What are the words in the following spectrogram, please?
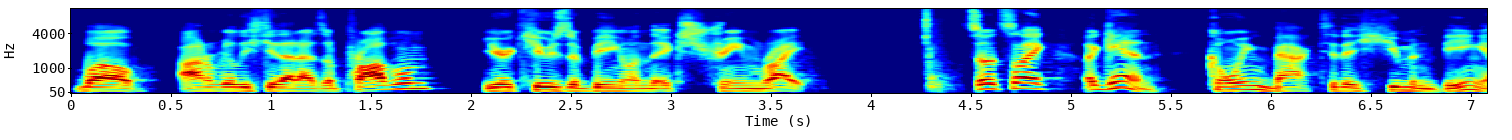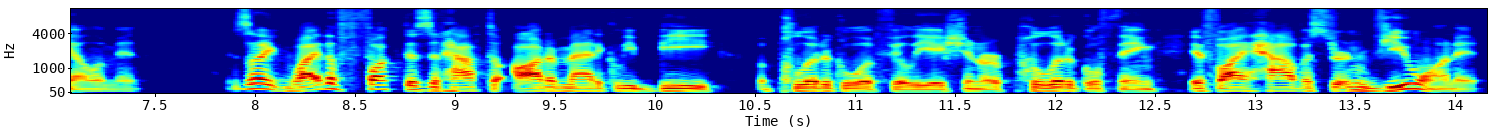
well, I don't really see that as a problem, you're accused of being on the extreme right. So it's like, again, going back to the human being element. It's like, why the fuck does it have to automatically be a political affiliation or a political thing if I have a certain view on it?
